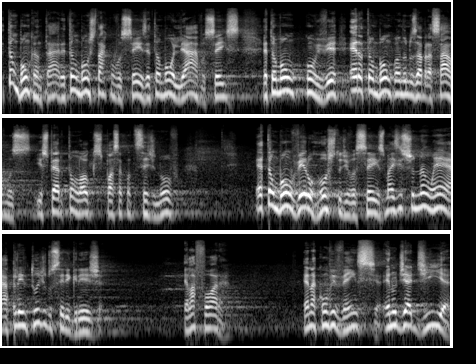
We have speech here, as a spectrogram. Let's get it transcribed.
é tão bom cantar, é tão bom estar com vocês, é tão bom olhar vocês, é tão bom conviver. Era tão bom quando nos abraçávamos, e espero tão logo que isso possa acontecer de novo. É tão bom ver o rosto de vocês, mas isso não é a plenitude do ser igreja. É lá fora. É na convivência, é no dia a dia,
